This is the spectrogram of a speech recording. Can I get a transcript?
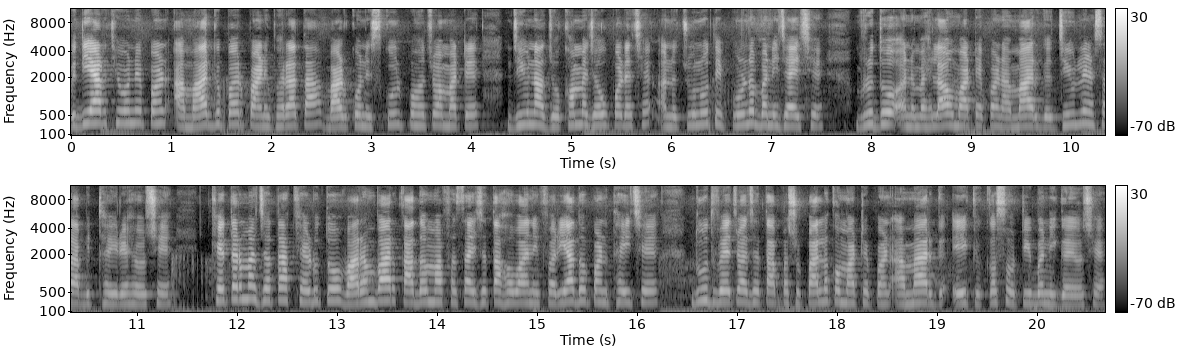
વિદ્યાર્થીઓને પણ આ માર્ગ પર પાણી ભરાતા બાળકોની સ્કૂલ પહોંચવા માટે જીવના જોખમે જવું પડે છે અને ચુનૌતીપૂર્ણ બની જાય છે. વૃદ્ધો અને મહિલાઓ માટે પણ આ માર્ગ જીવલેણ સાબિત થઈ રહ્યો છે. ખેતરમાં જતા ખેડૂતો વારંવાર કાદવમાં ફસાઈ જતા હોવાની ફરિયાદો પણ થઈ છે. દૂધ વેચવા જતા પશુપાલકો માટે પણ આ માર્ગ એક કસોટી બની ગયો છે.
